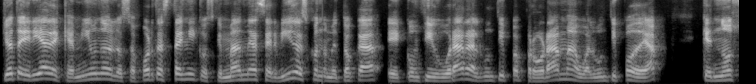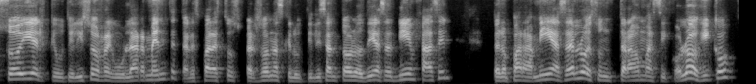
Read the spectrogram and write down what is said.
Yo te diría de que a mí uno de los soportes técnicos que más me ha servido es cuando me toca eh, configurar algún tipo de programa o algún tipo de app que no soy el que utilizo regularmente, tal vez para estas personas que lo utilizan todos los días es bien fácil, pero para mí hacerlo es un trauma psicológico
